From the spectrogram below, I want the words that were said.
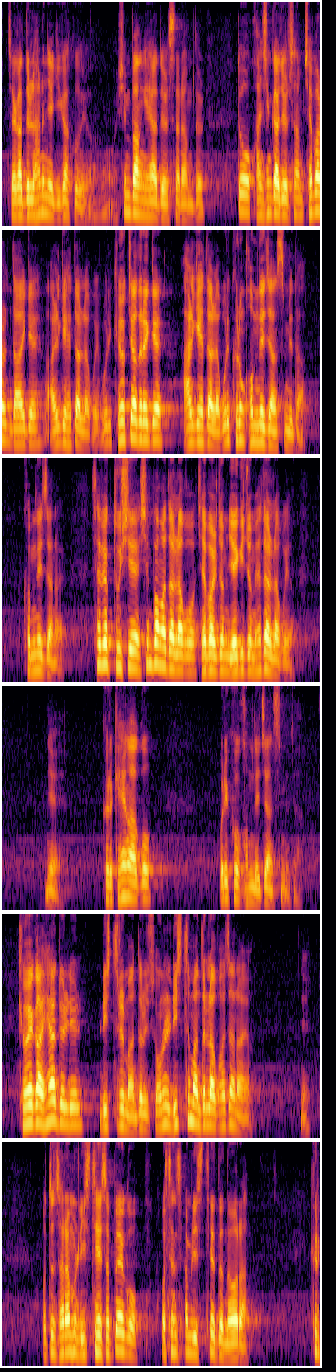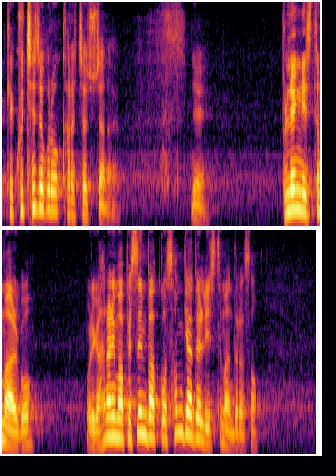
제가 늘 하는 얘기가 그거예요. 어, 신방해야 될 사람들 또 관심 가질 사람 제발 나에게 알게 해달라고요. 우리 교역자들에게 알게 해달라고 우리 그런 겁내지 않습니다. 겁내잖아요. 새벽 2시에 심방해달라고 제발 좀 얘기 좀 해달라고요. 예, 그렇게 행하고 우리 그거 겁내지 않습니다. 교회가 해야 될 일 리스트를 만들어 주세요. 오늘 리스트 만들라고 하잖아요. 예. 어떤 사람을 리스트에서 빼고 어떤 사람 리스트에도 넣어라. 그렇게 구체적으로 가르쳐 주잖아요. 예. 블랙리스트 말고 우리가 하나님 앞에 쓰임 받고 섬겨야 될 리스트 만들어서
